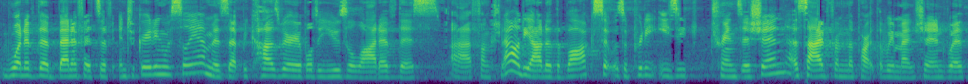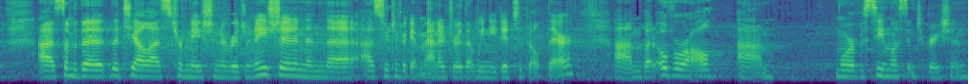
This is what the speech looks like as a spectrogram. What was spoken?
one of the benefits of integrating with Cilium is that because we were able to use a lot of this uh, functionality out of the box, it was a pretty easy transition, aside from the part that we mentioned with uh, some of the, the TLS termination origination and the uh, certificate manager that we needed to build there. Um, but overall, um, more of a seamless integration.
